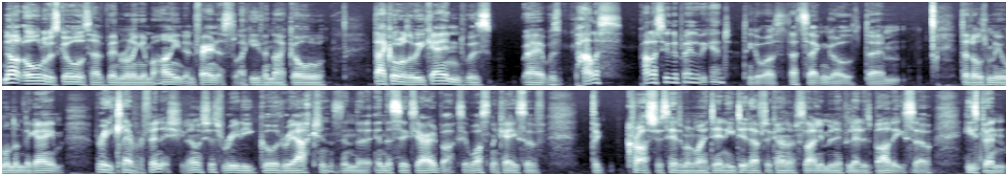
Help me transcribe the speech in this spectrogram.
not all of his goals have been running him behind. In fairness, like even that goal, that goal of the weekend was uh, was Palace. Palace who they played the weekend. I think it was that second goal. Um, that ultimately won them the game. Really clever finish, you know. It's just really good reactions in the in the six yard box. It wasn't a case of the cross just hit him and went in. He did have to kind of slightly manipulate his body. So he's been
